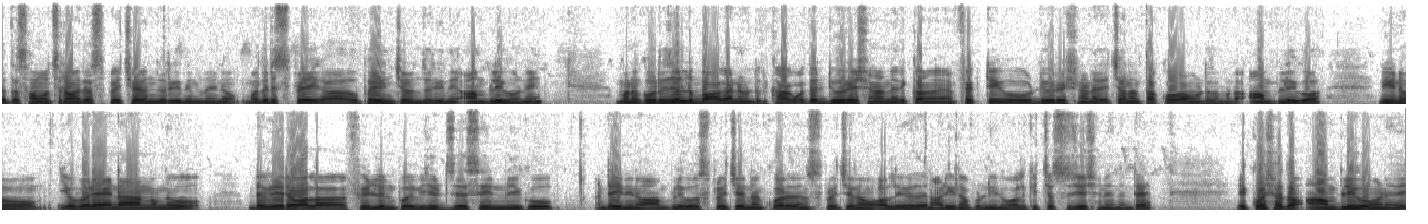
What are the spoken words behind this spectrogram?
గత సంవత్సరం అయితే స్ప్రే చేయడం జరిగింది. నేను మొదటి స్ప్రేగా ఉపయోగించడం జరిగింది ఆంప్లిగోని. మనకు రిజల్ట్ బాగానే ఉంటుంది. కాకపోతే డ్యూరేషన్ అనేది ఎఫెక్టివ్ డ్యూరేషన్ అనేది చాలా తక్కువగా ఉంటుంది అనమాట ఆంప్లిగో. నేను ఎవరైనా నన్ను అంటే వేరే వాళ్ళ ఫీల్డ్ని పోయి విజిట్ చేసి మీకు అంటే నేను ఆంప్లిగో స్ప్రే చేయడం కొరజన్ స్ప్రే చేయడం వాళ్ళు ఏదైనా అడిగినప్పుడు నేను వాళ్ళకి ఇచ్చే సజెషన్ ఏంటంటే ఎక్కువ శాతం ఆంప్లిగో అనేది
